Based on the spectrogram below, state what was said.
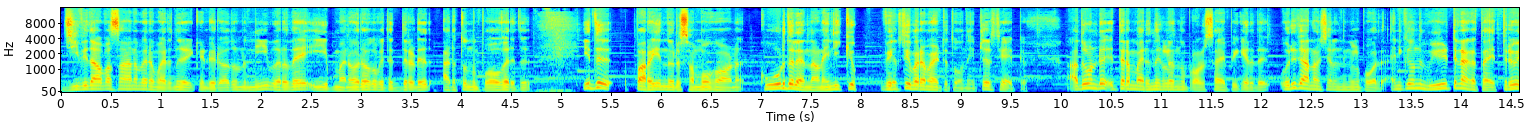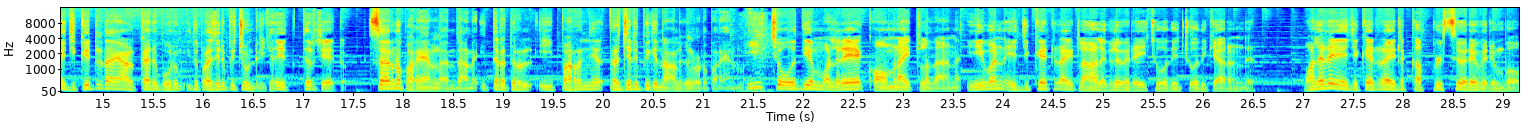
ജീവിതാവസാനം വരെ മരുന്ന് കഴിക്കേണ്ടി വരും. അതുകൊണ്ട് നീ വെറുതെ ഈ മനോരോഗ വിദഗ്ധരുടെ അടുത്തൊന്നും പോവരുത്. ഇത് പറയുന്ന ഒരു സമൂഹമാണ്. കൂടുതൽ എന്നാണ് എനിക്ക് വ്യക്തിപരമായിട്ട് തോന്നി തീർച്ചയായിട്ടും. അതുകൊണ്ട് ഇത്തരം മരുന്നുകളൊന്നും പ്രോത്സാഹിപ്പിക്കരുത്. ഒരു കാരണവശാലും നിങ്ങൾ പോകരുത് എനിക്ക് തോന്നുന്നു വീട്ടിനകത്ത് എത്രയോ എഡ്യൂക്കേറ്റഡ് ആയ ആൾക്കാർ പോലും ഇത് പ്രചരിപ്പിച്ചുകൊണ്ടിരിക്കുന്നത് തീർച്ചയായിട്ടും. സാറിന് പറയാനുള്ള എന്താണ്? ഇത്തരത്തിലുള്ള ഈ പറഞ്ഞ് പ്രചരിപ്പിക്കുന്ന ആളുകളോട് പറയാനുള്ളത്. ഈ ചോദ്യം വളരെ കോമൺ ആയിട്ടുള്ളതാണ്. ഈവൺ എഡ്യൂക്കേറ്റഡ് ആയിട്ടുള്ള ആളുകൾ വരെ ഈ ചോദ്യം ചോദിക്കാറുണ്ട്. വളരെ എഡ്യൂക്കേറ്റഡ് ആയിട്ടുള്ള കപ്പിൾസ് വരെ വരുമ്പോൾ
